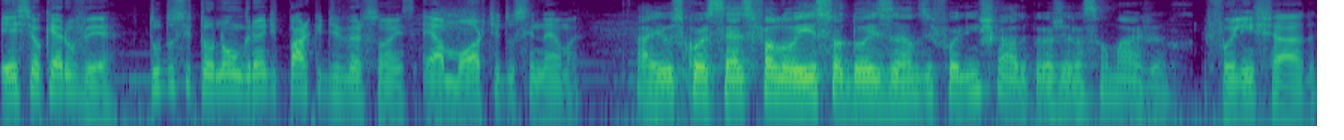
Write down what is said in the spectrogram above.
Esse eu quero ver. Tudo se tornou um grande parque de diversões. É a morte do cinema. Aí o Scorsese falou isso há dois anos e foi linchado pela geração Marvel. Foi linchado.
